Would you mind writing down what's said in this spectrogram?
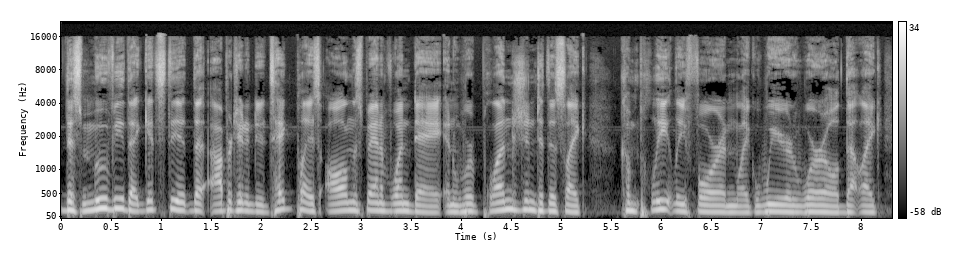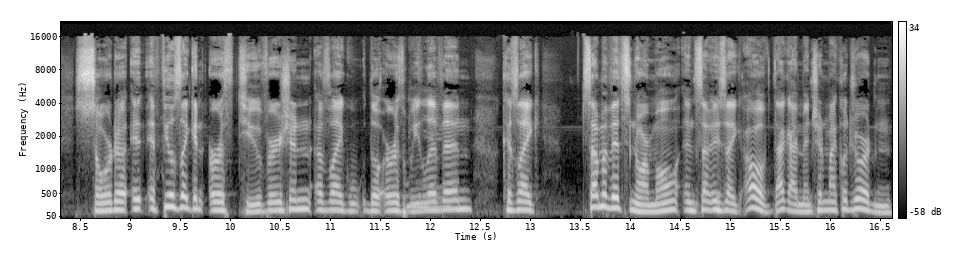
this movie that gets the the opportunity to take place all in the span of one day and we're plunged into this like completely foreign like weird world that like sort of it, it feels like an earth 2 version of like the earth we live in because like some of it's normal and some he's like oh that guy mentioned michael jordan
